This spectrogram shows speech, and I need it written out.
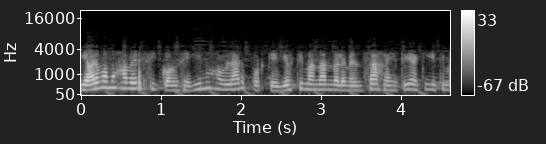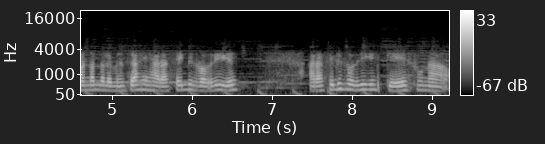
Y ahora vamos a ver si conseguimos hablar, porque yo estoy mandándole mensajes, estoy aquí y estoy mandándole mensajes a Araceli Rodríguez. Araceli Rodríguez, que es una,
